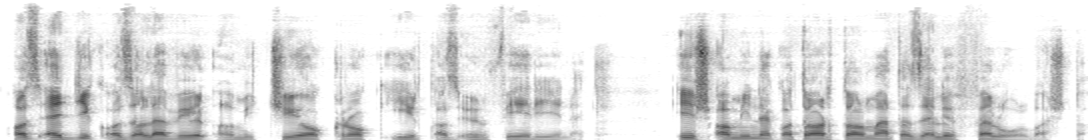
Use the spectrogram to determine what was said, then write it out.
Az egyik az a levél, amit Chia Krok írt az ön férjének, és aminek a tartalmát az előbb felolvastam.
